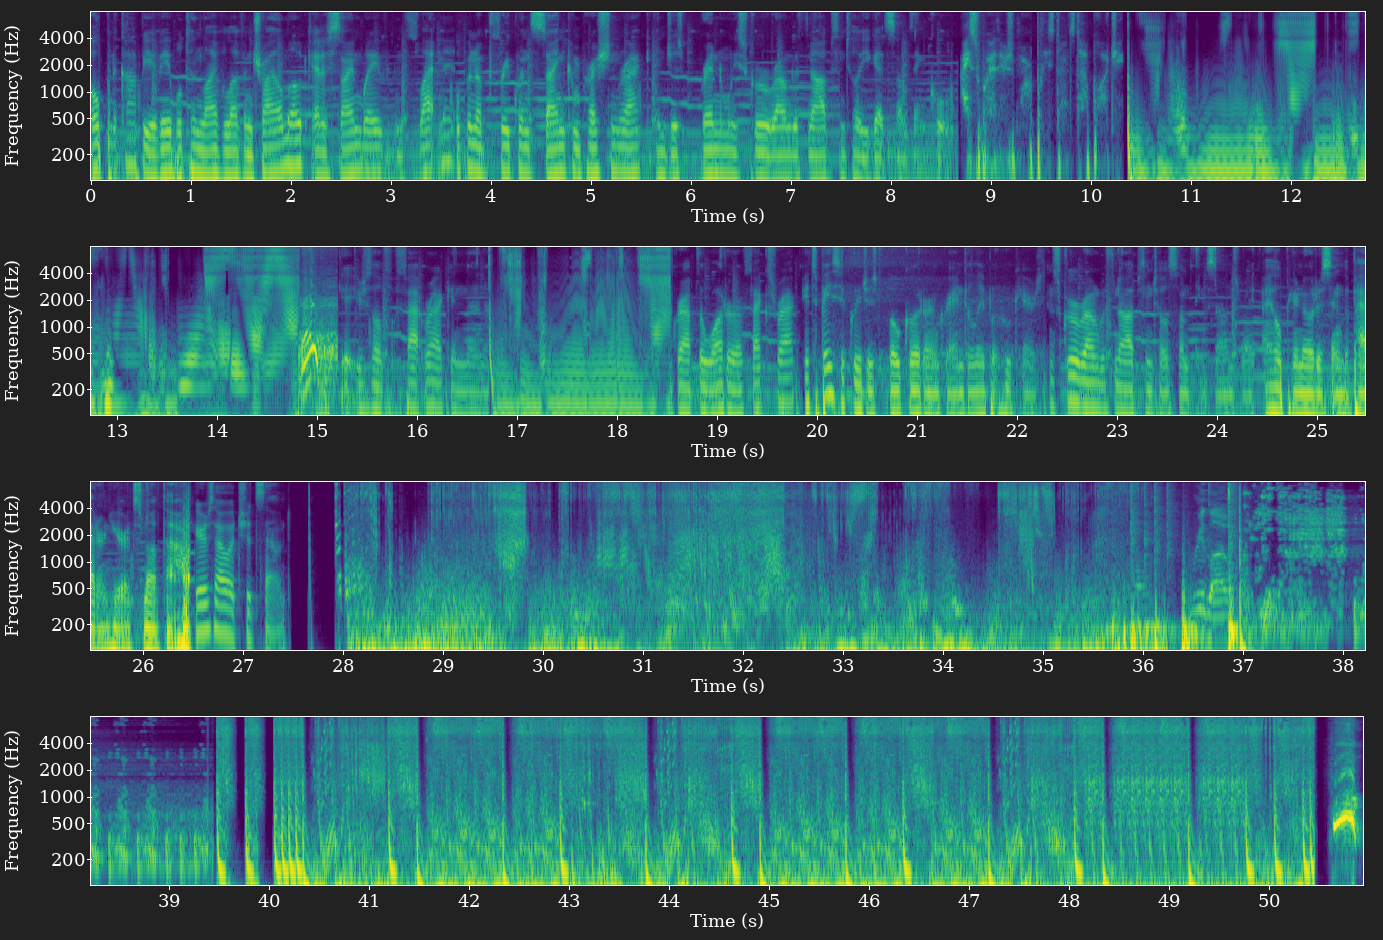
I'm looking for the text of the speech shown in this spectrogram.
Open a copy of Ableton Live 11 trial mode, get a sine wave and flatten it, open up Frequen's sine compression rack and just randomly screw around with knobs until you get something cool. I swear there's more, please don't stop watching. Get yourself a fat rack and then uh, grab the water effects rack. It's basically just vocoder and Grain Delay, but who cares? And screw around with knobs until something sounds right. I hope you're noticing the pattern here. It's not that hard. Here's how it should sound. Reload.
